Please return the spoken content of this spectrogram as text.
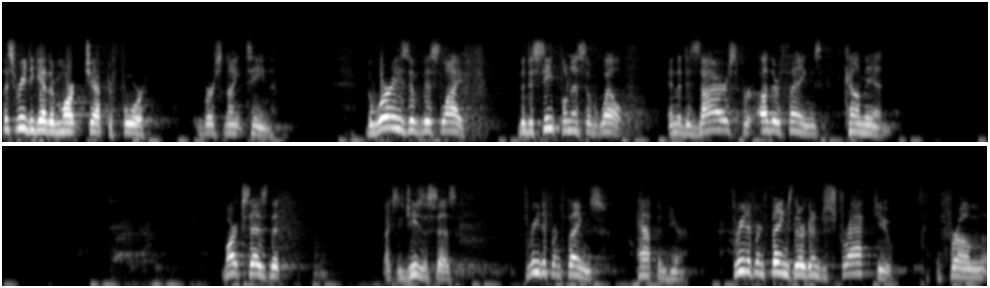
Let's read together Mark chapter 4, verse 19. The worries of this life, the deceitfulness of wealth, and the desires for other things come in. Mark says that, actually, Jesus says, three different things happen here. Three different things that are going to distract you from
